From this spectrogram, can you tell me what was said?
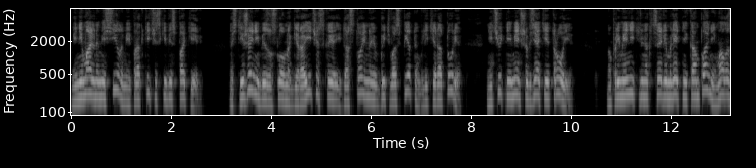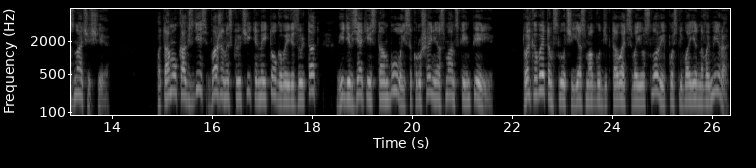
минимальными силами и практически без потерь. Достижение, безусловно, героическое и достойное быть воспетым в литературе ничуть не меньше взятия Трои, но применительно к целям летней кампании малозначащее, потому как здесь важен исключительно итоговый результат в виде взятия Стамбула и сокрушения Османской империи. Только в этом случае я смогу диктовать свои условия после военного мира,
